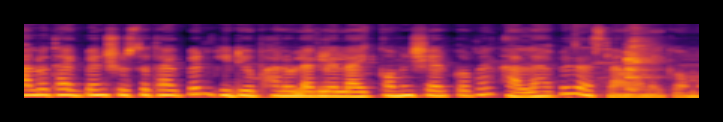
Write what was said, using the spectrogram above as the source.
ভালো থাকবেন, সুস্থ থাকবেন। ভিডিও ভালো লাগলে লাইক কমেন্ট শেয়ার করবেন। আল্লাহ হাফেজ, আসসালামু আলাইকুম।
